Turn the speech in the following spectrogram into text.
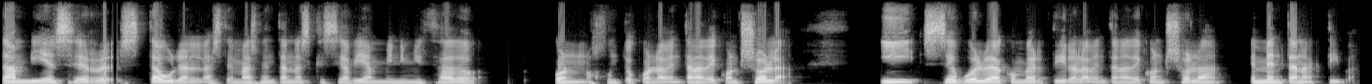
también se restauran las demás ventanas que se habían minimizado junto con la ventana de consola y se vuelve a convertir a la ventana de consola en ventana activa.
